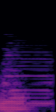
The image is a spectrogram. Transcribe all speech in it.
Bye.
